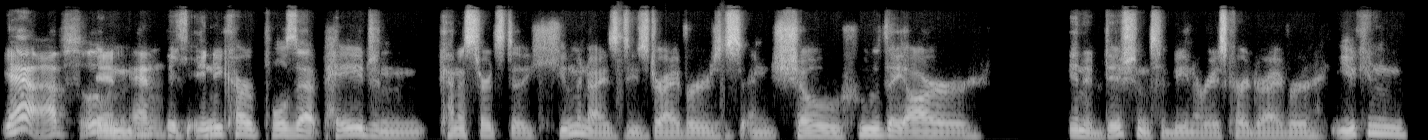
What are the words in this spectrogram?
Yeah, absolutely. And, and if IndyCar pulls that page and kind of starts to humanize these drivers and show who they are in addition to being a race car driver, you can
